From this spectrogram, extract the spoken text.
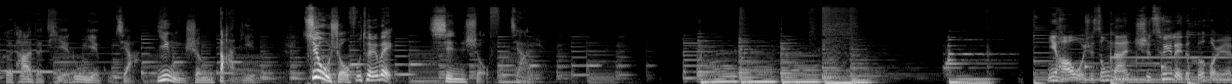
和他的铁路业股价应声大跌，旧首富退位，新首富加冕。你好，我是宗南，是崔磊的合伙人。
